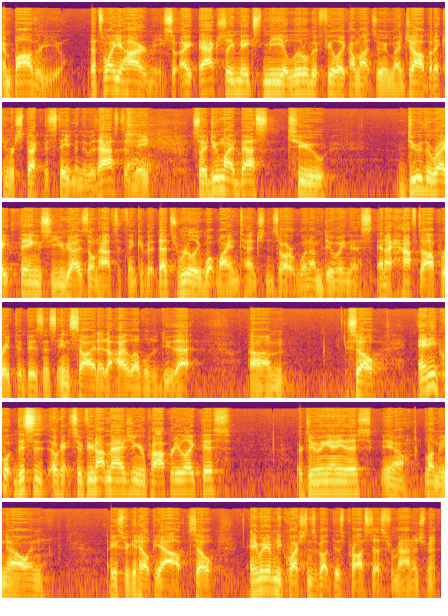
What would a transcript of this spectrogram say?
and bother you. That's why you hired me. So it actually makes me a little bit feel like I'm not doing my job, but I can respect the statement that was asked of me. So I do my best to do the right thing so you guys don't have to think of it. That's really what my intentions are when I'm doing this. And I have to operate the business inside at a high level to do that. Um, so any, this is, okay, so if you're not managing your property like this, or doing any of this, you know, let me know and I guess we could help you out. So anybody have any questions about this process for management?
